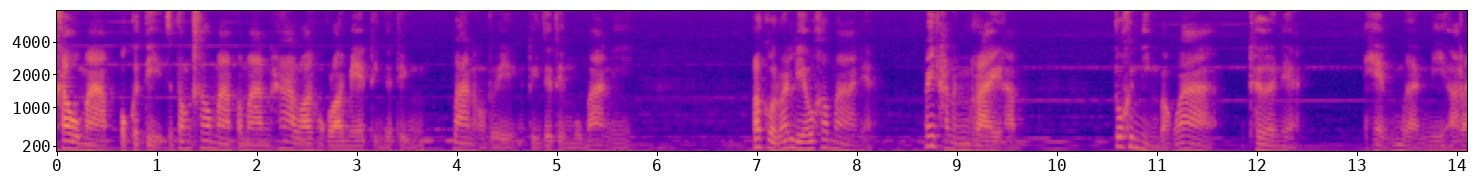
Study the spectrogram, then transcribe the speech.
เข้ามาปกติจะต้องเข้ามาประมาณ 500-600 เมตร ถึงจะถึงบ้านของตัวเอง ถึงจะถึงหมู่บ้านนี้ ปรากฏว่าเลี้ยวเข้ามาเนี่ยไม่ทันไรครับ ตัวคุณหนิงบอกว่าเธอเนี่ยเห็นเหมือนมีอะไร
